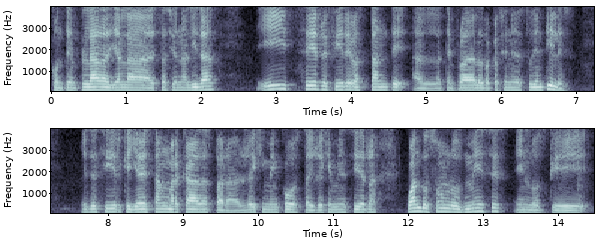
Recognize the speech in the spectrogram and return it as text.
contemplada ya la estacionalidad y se refiere bastante a la temporada de las vacaciones estudiantiles es decir, que ya están marcadas para régimen costa y régimen sierra, cuando son los meses en los que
